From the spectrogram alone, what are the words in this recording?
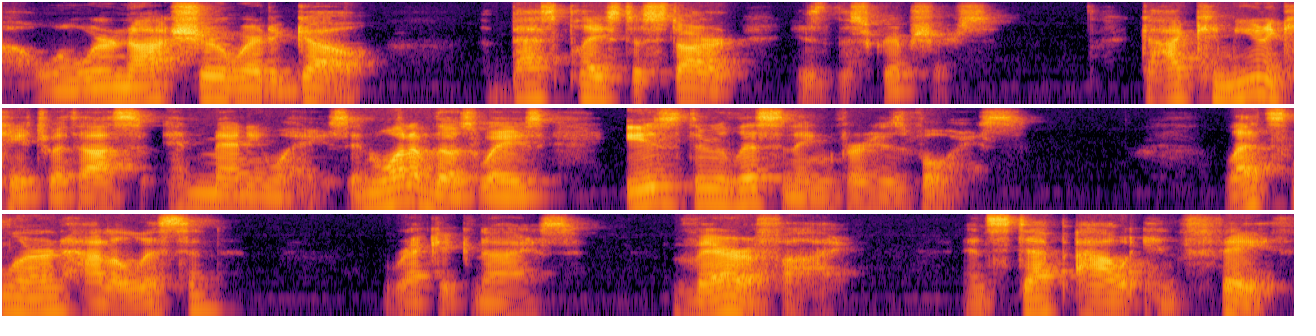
uh, when we're not sure where to go, the best place to start is the scriptures. God communicates with us in many ways, and one of those ways is through listening for his voice. Let's learn how to listen, recognize, verify, and step out in faith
